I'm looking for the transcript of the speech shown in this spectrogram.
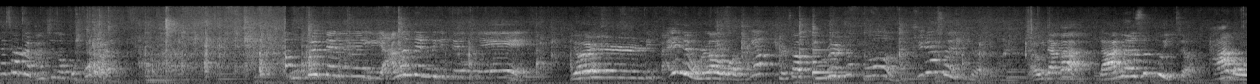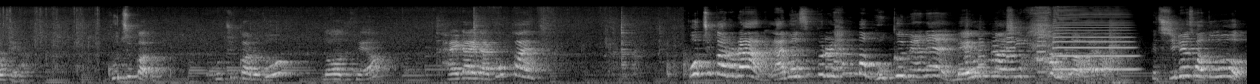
해산물 같이 넣고 볶아요. 볶을 때는 이게 양은 냄비기 때문에 열이 빨리 올라오거든요. 그래서 불을 조금 달달달 볶아요. 고춧가루랑 라면 스프를 한번 볶으면은 매운맛이 확 올라와요. 집에서도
